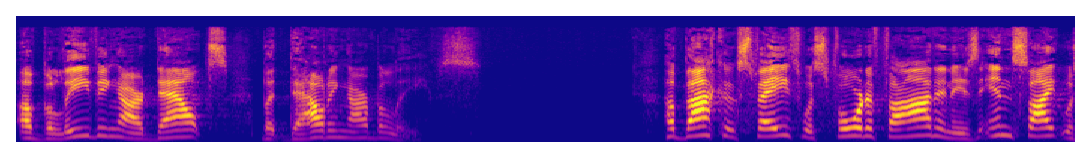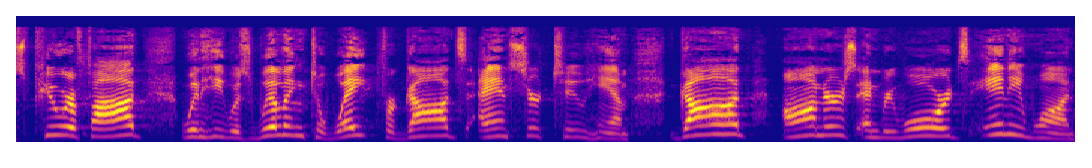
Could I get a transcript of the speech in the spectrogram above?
of believing our doubts, but doubting our beliefs. Habakkuk's faith was fortified and his insight was purified when he was willing to wait for God's answer to him. God honors and rewards anyone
